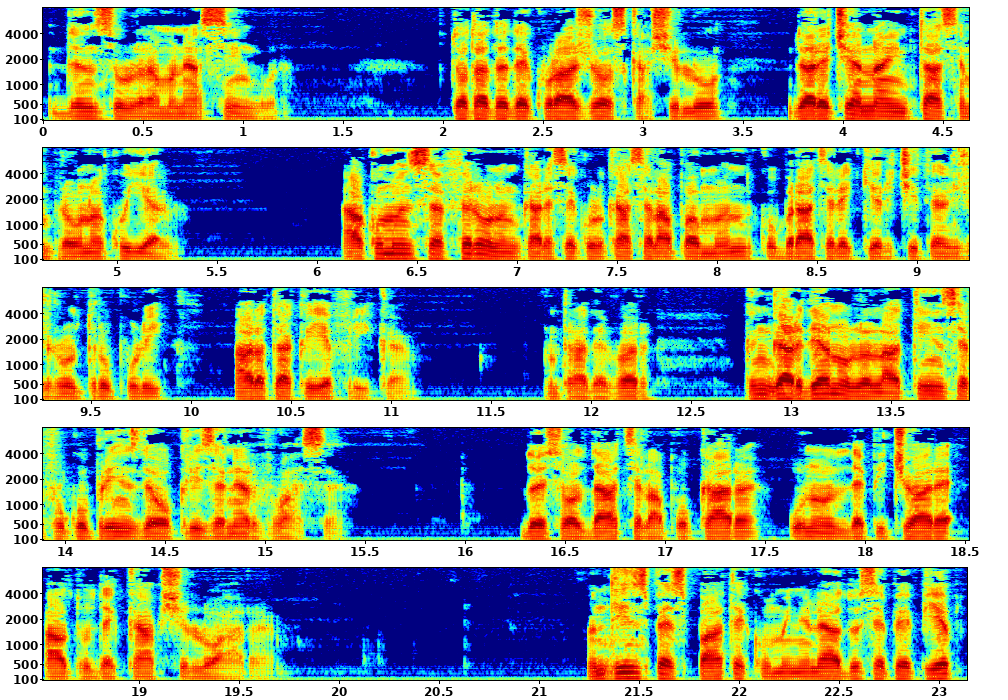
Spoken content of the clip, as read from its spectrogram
Dânsul rămânea singur. Tot atât de curajos ca și Lu, deoarece înaintase împreună cu el. Acum însă felul în care se culcase la pământ, cu brațele chircite în jurul trupului, arăta că e frică. Într-adevăr, când gardianul îl atinse, fu cuprins de o criză nervoasă. Doi soldați la apucară, unul de picioare, altul de cap și luară. Întins pe spate, cu mâinile aduse pe piept,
